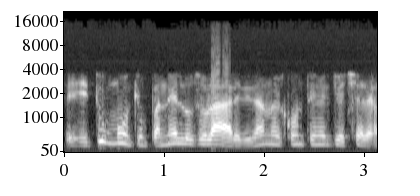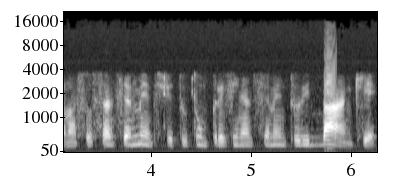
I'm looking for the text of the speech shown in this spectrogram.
eh, tu monti un pannello solare, ti danno il conto energia, eccetera, ma sostanzialmente c'è tutto un prefinanziamento di banche,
